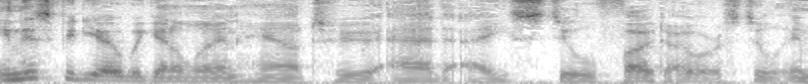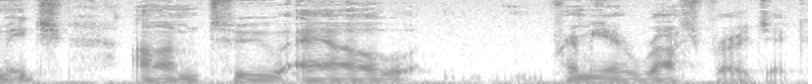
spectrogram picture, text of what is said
In this video we're going to learn how to add a still photo or a still image um, to our Premiere Rush project.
